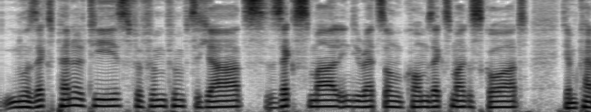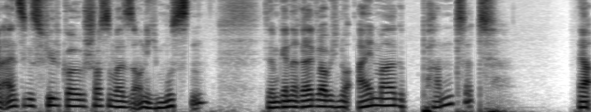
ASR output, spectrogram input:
nur sechs Penalties für 55 Yards, sechsmal in die Red Zone gekommen, sechsmal gescored. Sie haben kein einziges Field Goal geschossen, weil sie es auch nicht mussten. Sie haben generell, glaube ich, nur einmal gepuntet. Ja,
